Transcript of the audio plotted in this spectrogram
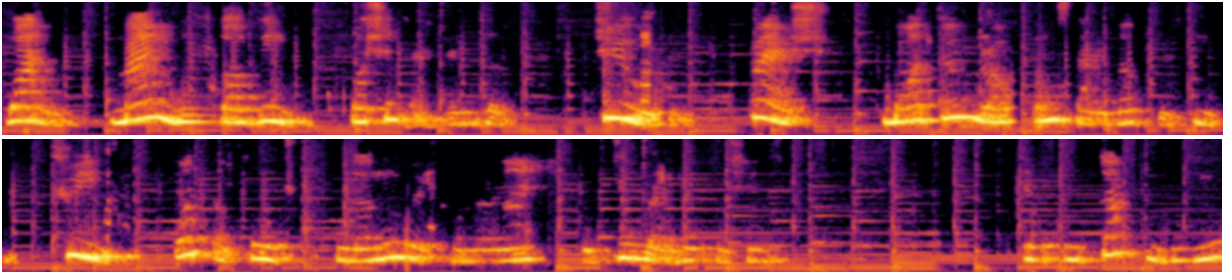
1. Mind solving questions and answers. 2. Fresh, modern drawing style of the see. 3. One approach to learning Khmer with two rather questions. If you start to review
